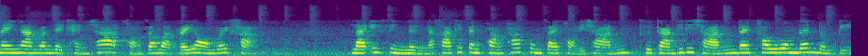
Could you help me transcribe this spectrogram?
ในงานวันเด็กแห่งชาติของจังหวัดระยองด้วยค่ะ และอีกสิ่งหนึ่งนะคะที่เป็นความภาคภูมิใจของดิฉัน คือการที่ดิฉันได้เข้าร่วมเล่นดนตรี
